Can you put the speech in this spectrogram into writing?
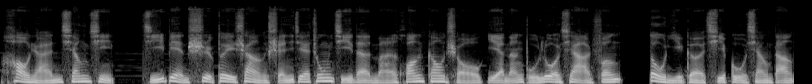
浩然相信，即便是对上神阶中级的蛮荒高手，也能不落下风，斗一个旗鼓相当。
